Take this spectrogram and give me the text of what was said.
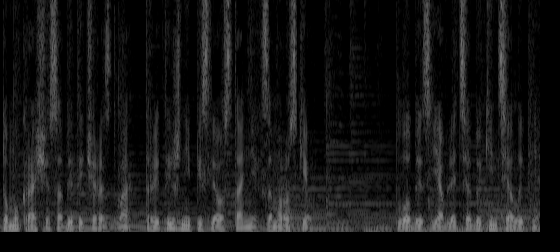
тому краще садити через 2-3 тижні після останніх заморозків. Плоди з'являться до кінця липня.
